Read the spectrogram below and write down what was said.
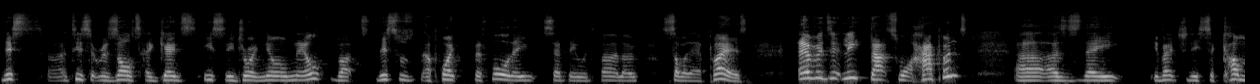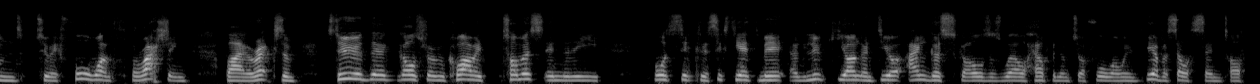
this uh, decent result against Eastleigh drawing nil nil. But this was a point before they said they would furlough some of their players. Evidently, that's what happened, uh, as they eventually succumbed to a 4 1 thrashing by Wrexham. Two of the goals from Kwame Thomas in the 46th and 68th minute, and Luke Young and Dio Angus goals as well, helping them to a 4 1 win. The other cell sent off.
